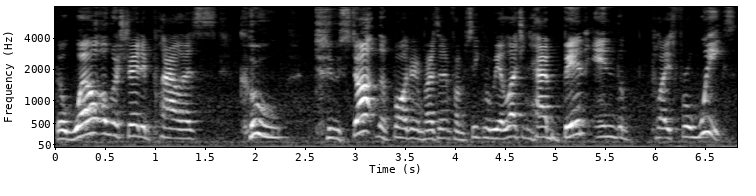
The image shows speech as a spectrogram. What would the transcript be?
The well-orchestrated palace coup to stop the faltering president from seeking re-election had been in the place for weeks,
